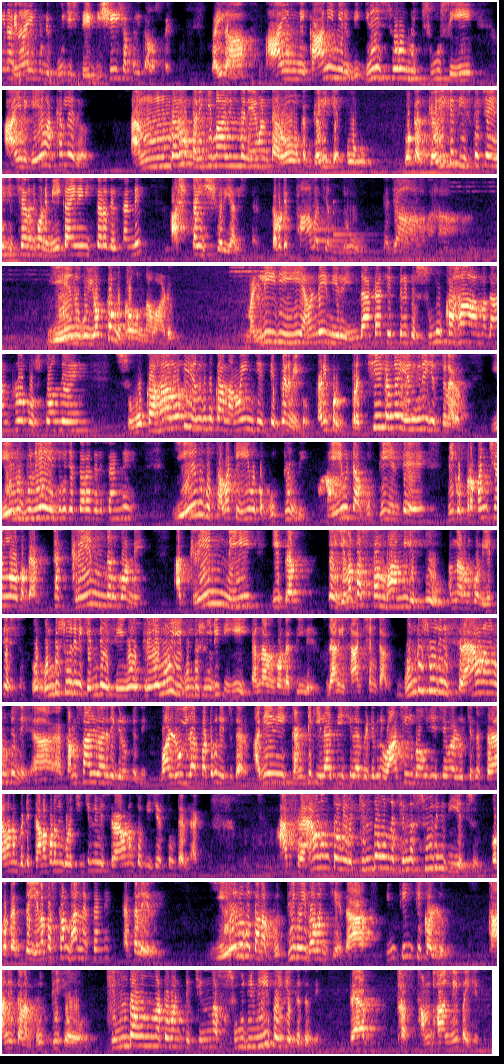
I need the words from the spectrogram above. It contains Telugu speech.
వినాయకుడిని పూజిస్తే విశేష ఫలితాలు వస్తాయి. పైగా ఆయన్ని కానీ మీరు విఘ్నేశ్వరుణ్ణి చూసి ఆయనకి ఏం అక్కర్లేదు. అందరూ పనికి మాలిందని ఏమంటారో ఒక గరికె పోగు. ఒక గరికె తీసుకొచ్చి ఆయనకి ఇచ్చారనుకోండి మీకు ఆయన ఏమి ఇస్తాడో తెలుసా అండి? అష్టైశ్వర్యాలు ఇస్తాడు. కాబట్టి పాలచంద్రు గజానన. ఏనుగు యొక్క ముఖం ఉన్నవాడు. మళ్ళీ ఇది ఏమండి? మీరు ఇందాక చెప్పినట్టు సుముఖ అన్న దాంట్లోకి వస్తోంది. సుముఖలోకి ఏనుగు ముఖాన్ని అన్వయం చేసి చెప్పాను మీకు. కానీ ఇప్పుడు ప్రత్యేకంగా ఏనుగునే చెప్తున్నారు. ఏనుగునే ఎందుకు చెప్తారో తెలుసా అండి? ఏనుగు తలకి ఒక బుద్ధి ఉంది. ఏమిటి ఆ బుద్ధి అంటే మీకు ప్రపంచంలో ఒక పెద్ద క్రేన్ ఉందనుకోండి. ఆ క్రేన్ని ఈ పెద్ద ఇనప స్తంభాన్ని ఎత్తు అన్నారు అనుకోండి ఎత్తేస్తాం ఓ గుండు సూదిని కిందేసి ఓ క్రేను ఈ గుండు సూది తీయి అన్నారు అనుకోండి అది తీయలేదు. దానికి సాధ్యం కాదు. గుండు సూదిని శ్రావణం అని ఉంటుంది. ఆ, కంసాలి వారి దగ్గర ఉంటుంది. వాళ్ళు ఇలా పట్టుకుని ఎత్తుతారు. అదేమి కంటికి ఇలా తీసి ఇలా పెట్టుకుని వాచీలు బాగు చేసే వాళ్ళు చిన్న శ్రావణం పెట్టి కనపడని కూడా చిన్న చిన్నవి శ్రావణంతో తీసేస్తూ ఉంటారు ఆ శ్రావణంతో మీరు కింద ఉన్న చిన్న సూదిని తీయచ్చు. ఒక పెద్ద ఇనప స్తంభాన్ని ఎత్తండి. ఎత్తలేరు. ఏనుగు తన బుద్ధి వైభవం చేత ఇంటింటి కళ్ళు. కానీ తన బుద్ధితో కింద ఉన్నటువంటి చిన్న సూదిని పైకెత్తుతుంది. పెద్ద స్తంభాన్ని పైకెత్తుతుంది.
